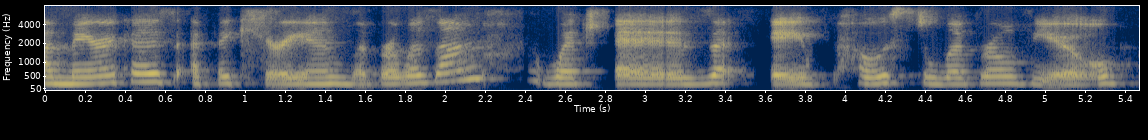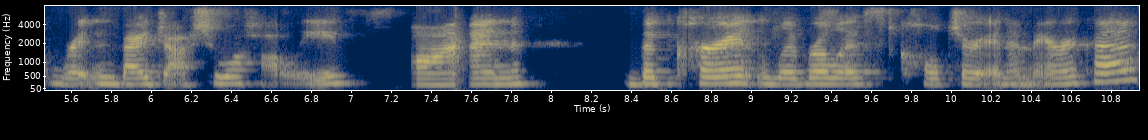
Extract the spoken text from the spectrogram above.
America's Epicurean Liberalism, which is a post liberal view written by Joshua Hawley on the current liberalist culture in America,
